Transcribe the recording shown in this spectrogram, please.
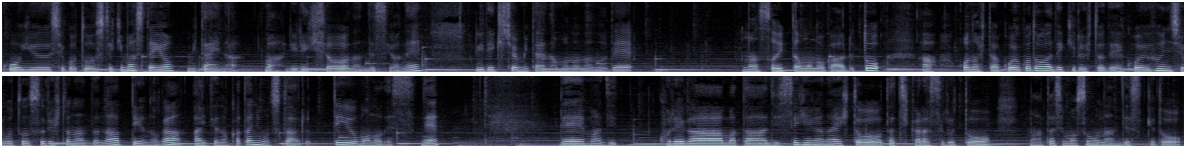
こういう仕事をしてきましたよみたいな、まあ、履歴書なんですよね。履歴書みたいなものなのでまあそういったものがあるとあこの人はこういうことができる人でこういうふうに仕事をする人なんだなっていうのが相手の方にも伝わるっていうものですね。でまあこれがまた実績がない人たちからすると、まあ、私もそうなんですけど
